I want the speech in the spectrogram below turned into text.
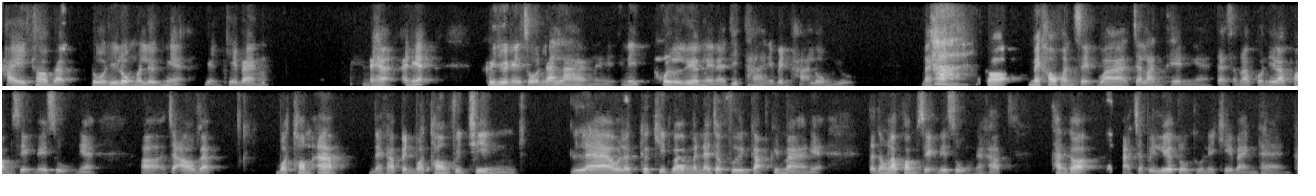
ใครชอบแบบตัวที่ลงมาลึกเนี่ยอย่าง KBank นะฮะอันนี้คืออยู่ในโซนด้านล่างอันนี้คนละเรื่องเลยนะทิศทางจะเป็นขาลงอยู่นะครับก็ไม่เข้าคอนเซปต์ว่าจะรันเทนไงแต่สำหรับคนที่รับความเสี่ยงได้สูงเนี่ยจะเอาแบบ bottom up นะครับเป็น bottom fishing แล้วแล้วก็คิดว่ามันน่าจะฟื้นกลับขึ้นมาเนี่ย แต่ต้องรับความเสี่ยงได้สูงนะครับ ท่านก็อาจจะไปเลือกลงทุนใน K-Bank แทนค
